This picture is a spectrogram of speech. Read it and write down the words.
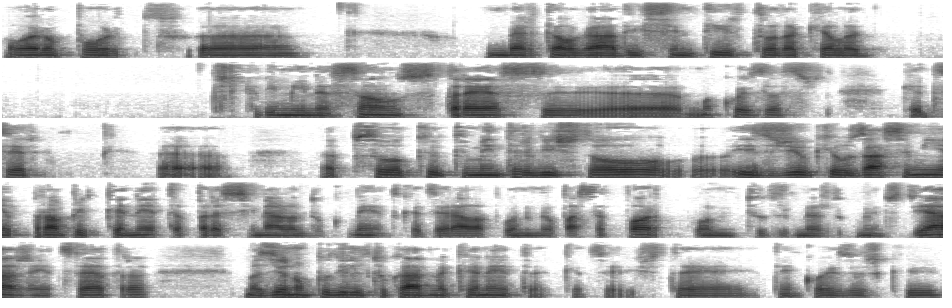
ao aeroporto uh, Humberto Delgado e sentir toda aquela discriminação, stress, uh, uma coisa, quer dizer, a pessoa que, que, me entrevistou exigiu que eu usasse a minha própria caneta para assinar um documento, quer dizer, ela pôs no meu passaporte, pôs todos os meus documentos de viagem, etc. Mas eu não podia lhe tocar na caneta, quer dizer, isto é, tem coisas que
